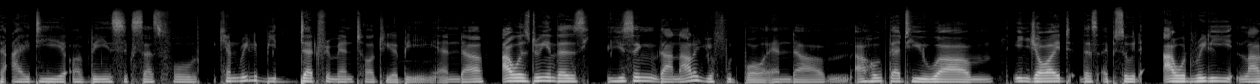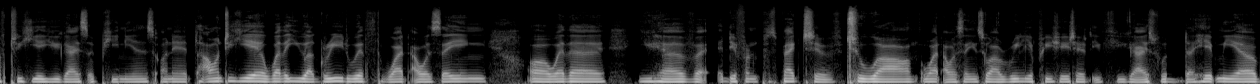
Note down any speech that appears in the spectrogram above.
the idea of being successful can really be detrimental to your being. And uh, I was doing this using the analogy of football, and um, I hope that you um, enjoyed this episode. I would really love to hear you guys' opinions on it. I want to hear whether you agreed with what I was saying or whether you have a different perspective to uh, what I was saying. So I really appreciate it if you guys would uh, hit me up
